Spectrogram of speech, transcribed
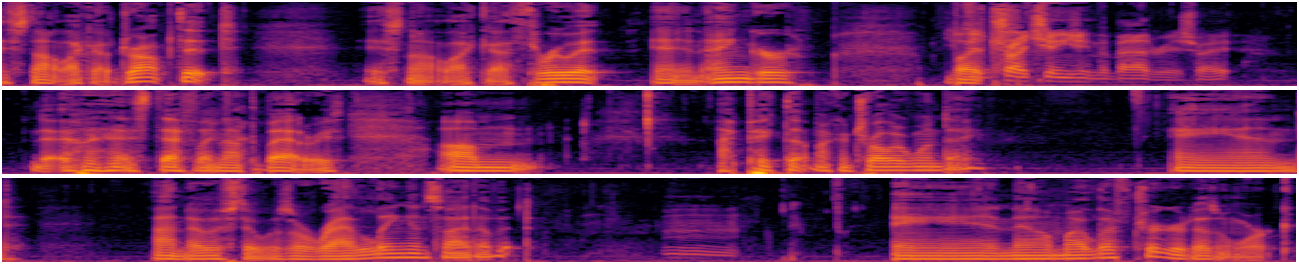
It's not like I dropped it. It's not like I threw it in anger. You But try changing the batteries, right? No, it's definitely not the batteries. Um, I picked up my controller one day, and I noticed there was a rattling inside of it, Mm. and now my left trigger doesn't work.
